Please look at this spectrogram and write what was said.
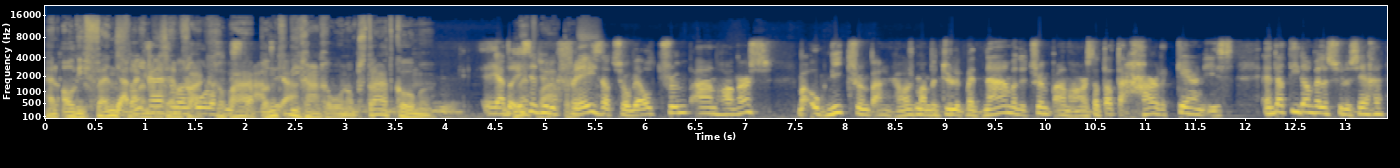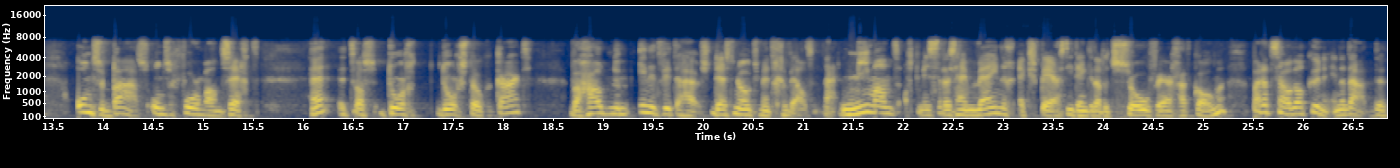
En al die fans Ja, van hem, die zijn vaak de straat, gewapend... ja. die gaan gewoon op straat komen. Ja, er Met is natuurlijk wapens. vrees dat zowel Trump-aanhangers, maar ook niet Trump-aanhangers, maar natuurlijk met name de Trump-aanhangers, dat dat de harde kern is. En dat die dan wel eens zullen zeggen: onze baas, onze voorman zegt: hè, het was door, doorgestoken kaart. We houden hem in het Witte Huis, desnoods met geweld. Nou, niemand, of tenminste, er zijn weinig experts die denken dat het zo ver gaat komen. Maar het zou wel kunnen, inderdaad. De,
